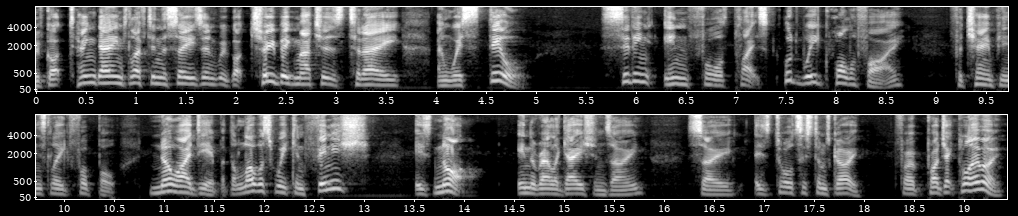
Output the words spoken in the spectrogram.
We've got 10 games left in the season. We've got two big matches today, and we're still sitting in fourth place. Could we qualify for Champions League football? No idea, but the lowest we can finish is not in the relegation zone. So, is all systems go for Project Palermo?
